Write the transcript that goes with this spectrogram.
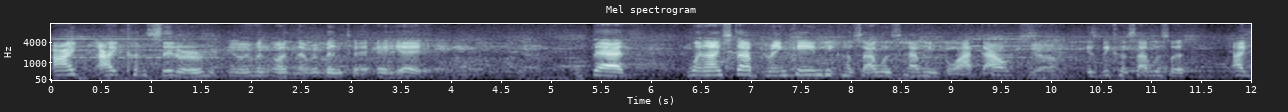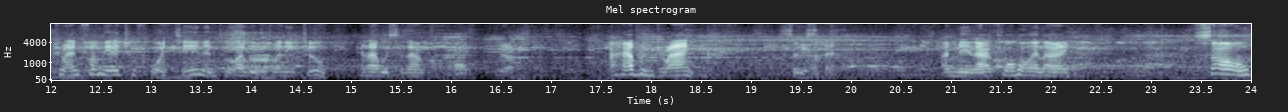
I I consider, you know, even though I've never been to AA, that when I stopped drinking because I was having blackouts, Yeah. is because I was a I drank from the age of 14 until I was Sure. 22, and I was an alcoholic. Yeah. I haven't drank since Yeah. then. I mean, alcohol and I. So,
